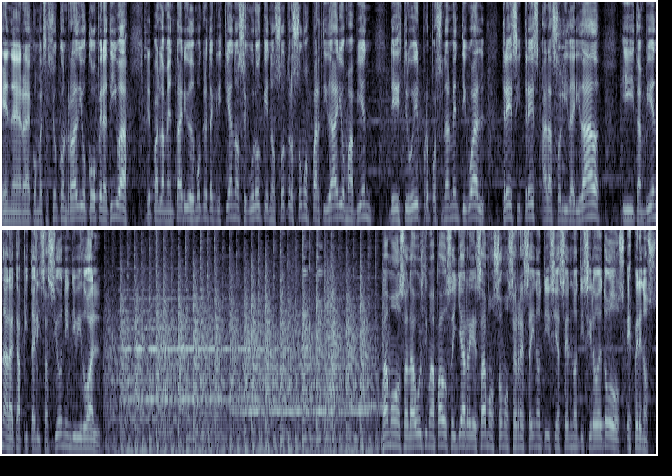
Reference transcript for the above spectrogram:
En la conversación con Radio Cooperativa, el parlamentario demócrata cristiano aseguró que nosotros somos partidarios más bien de distribuir proporcionalmente igual, 3 y 3 a la solidaridad y también a la capitalización individual. Vamos a la última pausa y ya regresamos. Somos RCI Noticias, el noticiero de todos. Espérenos.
